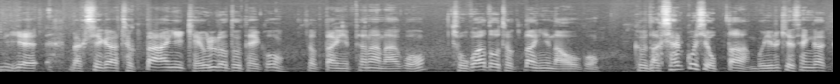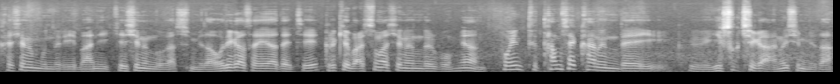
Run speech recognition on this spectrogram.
이게 낚시가 적당히 게을러도 되고 적당히 편안하고 조과도 적당히 나오고 그 낚시할 곳이 없다 뭐 이렇게 생각하시는 분들이 많이 계시는 것 같습니다. 어디 가서 해야 되지? 그렇게 말씀하시는 분들 보면 포인트 탐색하는데 그 익숙치가 않으십니다.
